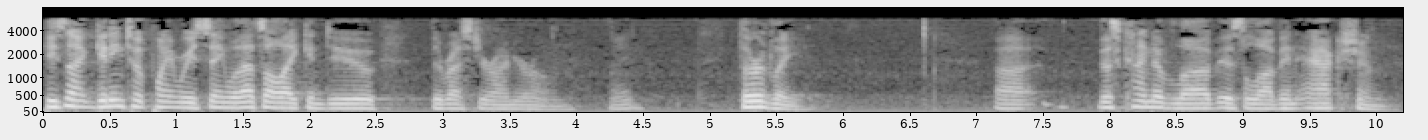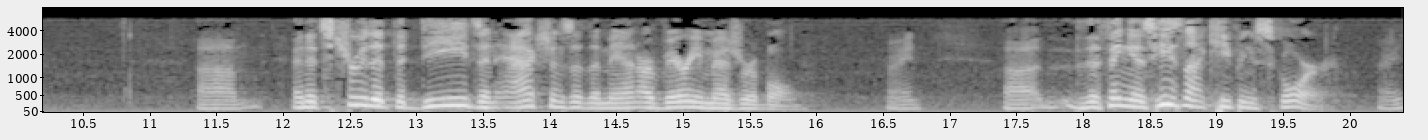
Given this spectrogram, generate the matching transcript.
He's not getting to a point where he's saying, well, that's all I can do. The rest you're on your own. Right? Thirdly, uh, this kind of love is love in action. Um, and it's true that the deeds and actions of the man are very measurable. Right? Uh, the thing is, he's not keeping score. Right?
